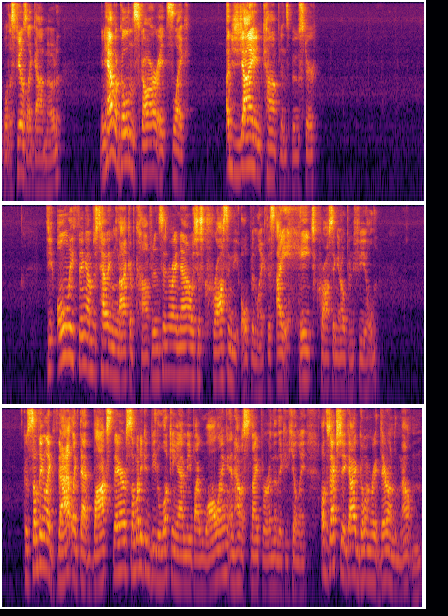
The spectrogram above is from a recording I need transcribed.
well, this feels like God mode. When you have a golden scar, it's like a giant confidence booster. The only thing I'm just having lack of confidence in right now is just crossing the open like this. I hate crossing an open field. Because something like that, like that box there, somebody could be looking at me by walling and have a sniper and then they could kill me. Oh, there's actually a guy going right there on the mountain.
